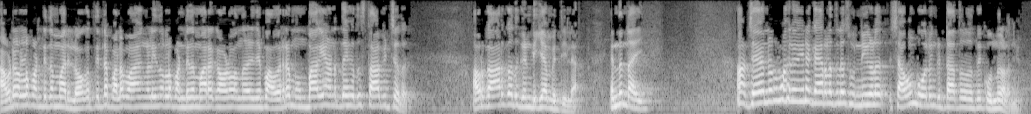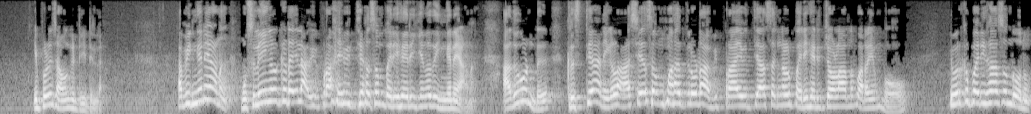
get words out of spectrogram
അവിടെയുള്ള പണ്ഡിതന്മാർ ലോകത്തിന്റെ പല ഭാഗങ്ങളിൽ നിന്നുള്ള പണ്ഡിതന്മാരൊക്കെ അവിടെ വന്നു കഴിഞ്ഞപ്പോൾ അവരുടെ മുമ്പാകെയാണ് അദ്ദേഹം ഇത് സ്ഥാപിച്ചത്. അവർക്ക് ആർക്കും അത് ഖണ്ഡിക്കാൻ പറ്റില്ല എന്തുണ്ടായി? ആ ചേന്നൂർ മൗലവിനെ കേരളത്തിലെ സുന്നികൾ ശവം പോലും കിട്ടാത്ത വിധത്തിൽ കൊന്നു കളഞ്ഞു ഇപ്പോഴും ശവം കിട്ടിയിട്ടില്ല. അപ്പം ഇങ്ങനെയാണ് മുസ്ലിങ്ങൾക്കിടയിൽ അഭിപ്രായ വ്യത്യാസം പരിഹരിക്കുന്നത് ഇങ്ങനെയാണ്. അതുകൊണ്ട് ക്രിസ്ത്യാനികൾ ആശയ സംവാദത്തിലൂടെ അഭിപ്രായ വ്യത്യാസങ്ങൾ പരിഹരിച്ചോളാം എന്ന് പറയുമ്പോൾ ഇവർക്ക് പരിഹാസം തോന്നും.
